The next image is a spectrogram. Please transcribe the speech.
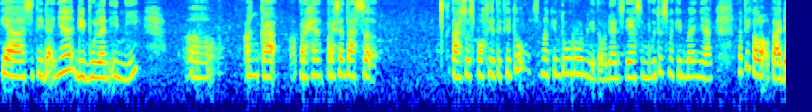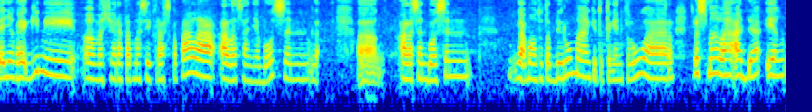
Ya setidaknya di bulan ini uh, angka presentase kasus positif itu semakin turun gitu dan yang sembuh itu semakin banyak. Tapi kalau keadaannya kayak gini uh, masyarakat masih keras kepala alasannya bosen nggak uh, alasan bosen nggak mau tetap di rumah gitu pengen keluar. Terus malah ada yang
